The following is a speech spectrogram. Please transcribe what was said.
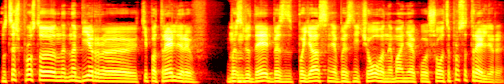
ну, це ж просто набір, типа, трейлерів без mm-hmm. людей, без пояснення, без нічого, немає ніякого шоу. Це просто трейлери.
